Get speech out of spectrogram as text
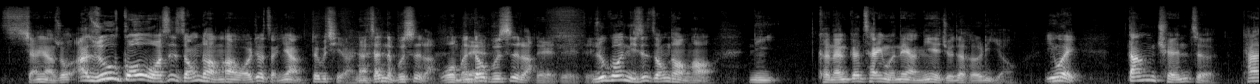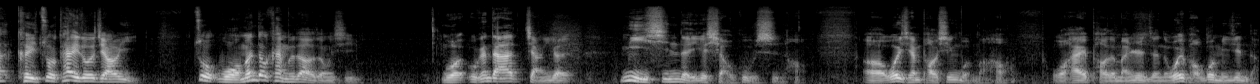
想想说啊，如果我是总统哈，我就怎样？对不起了，你真的不是了，我们都不是了。对对对。如果你是总统哈，你可能跟蔡英文那样，你也觉得合理哦，因为当权者他可以做太多交易，做我们都看不到的东西。我我跟大家讲一个密心的一个小故事哈，呃，我以前跑新闻嘛哈，我还跑得蛮认真的，我也跑过民进党。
